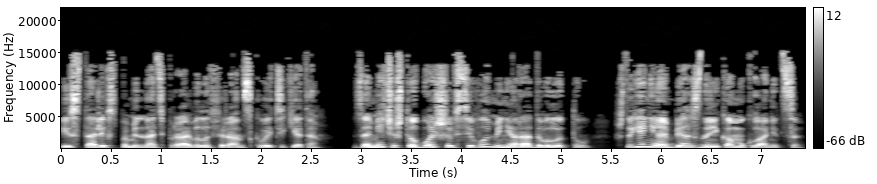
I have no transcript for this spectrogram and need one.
и стали вспоминать правила ферранского этикета. Замечу, что больше всего меня радовало то, что я не обязана никому кланяться,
